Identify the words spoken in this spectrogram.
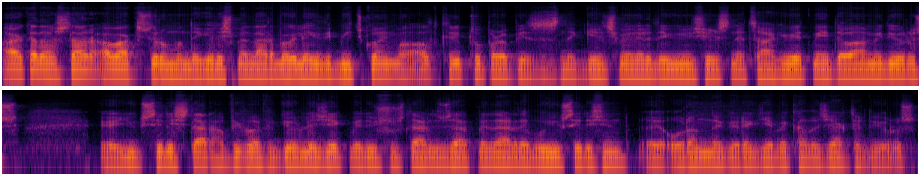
Arkadaşlar AVAX durumunda gelişmeler böyleydi. Bitcoin ve alt kripto para piyasasında gelişmeleri de gün içerisinde takip etmeye devam ediyoruz. E, yükselişler hafif hafif görülecek ve düşüşler düzeltmeler de bu yükselişin e, oranına göre gebe kalacaktır diyoruz.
